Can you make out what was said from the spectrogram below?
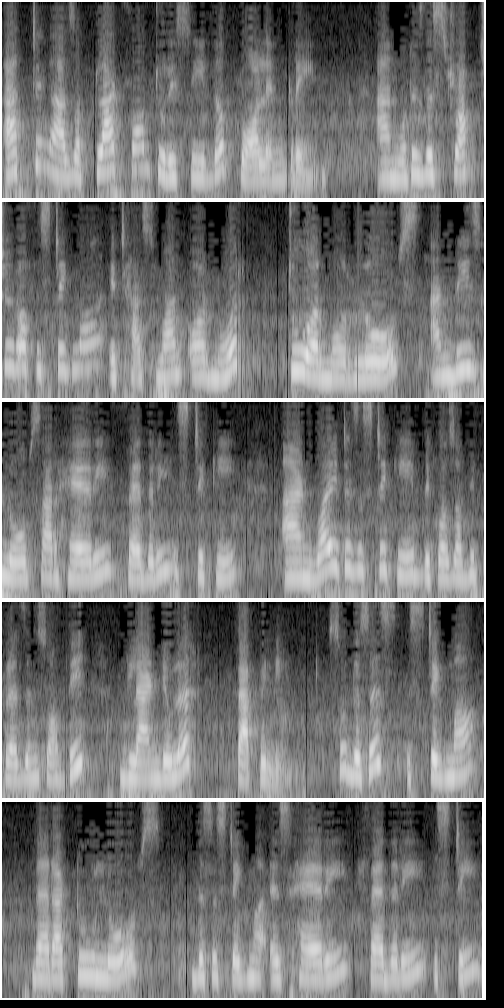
acting as a platform to receive the pollen grain. And what is the structure of stigma? It has one or more, two or more lobes and these lobes are hairy, feathery, sticky and why it is sticky? Because of the presence of the glandular papillae. So this is stigma there are two lobes. This stigma is hairy, feathery, sticky,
